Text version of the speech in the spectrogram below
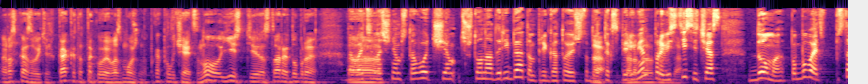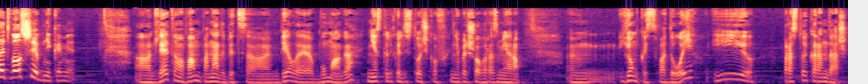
Рассказывайте, как это такое возможно, как получается. Но есть э, добрая... Давайте э... начнем с того, чем, что надо ребятам приготовить, чтобы да, этот эксперимент да, да, да, провести да. сейчас дома, побывать, стать волшебниками. А, для этого вам понадобится белая бумага, несколько листочков небольшого размера, емкость с водой и простой карандаш,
